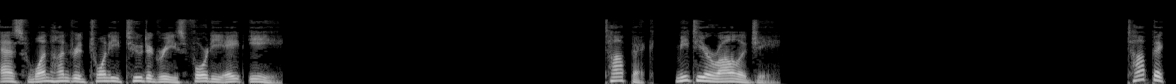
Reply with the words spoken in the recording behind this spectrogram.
s 122 degrees 48 e. Topic meteorology. Topic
